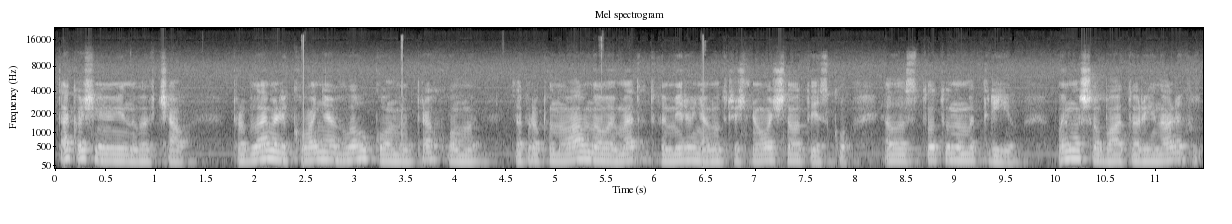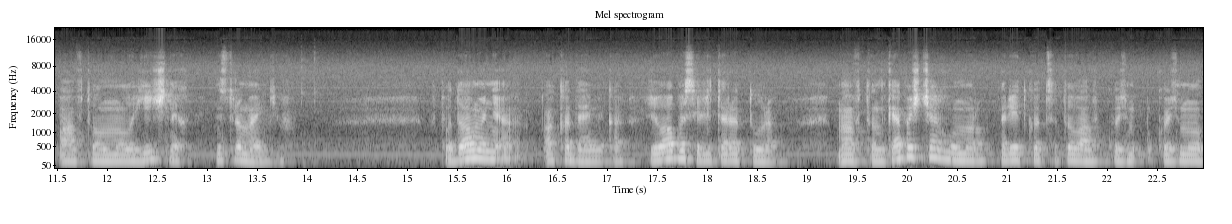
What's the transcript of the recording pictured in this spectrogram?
Також він вивчав проблеми лікування глаукоми, трахоми, запропонував новий метод вимірювання внутрішньоочного тиску, еластотонометрію, винайшов багато оригінальних офтальмологічних інструментів. Вподобання академіка, живопис і література. Мав тонке почуття гумору, рідко цитував Кузьм- Козьму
